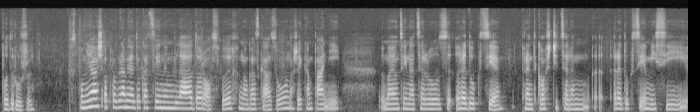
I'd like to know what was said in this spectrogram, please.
podróży. Wspomniałaś o programie edukacyjnym dla dorosłych Noga z gazu, naszej kampanii mającej na celu redukcję prędkości celem redukcji emisji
